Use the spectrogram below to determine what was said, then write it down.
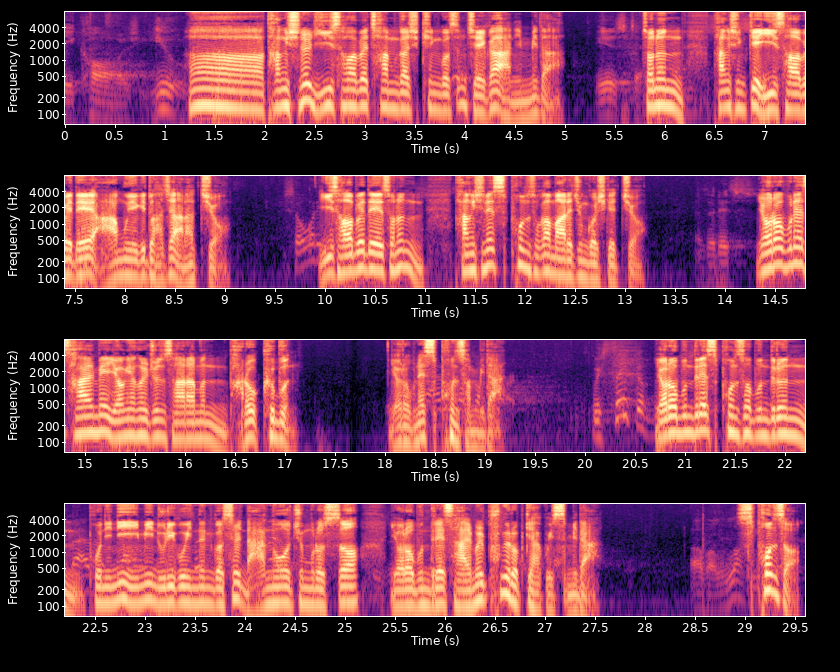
아, 당신을 이 사업에 참가시킨 것은 제가 아닙니다. 저는 당신께 이 사업에 대해 아무 얘기도 하지 않았죠. 이 사업에 대해서는 당신의 스폰서가 말해준 것이겠죠. 여러분의 삶에 영향을 준 사람은 바로 그분, 여러분의 스폰서입니다. 여러분들의 스폰서분들은 본인이 이미 누리고 있는 것을 나누어 줌으로써 여러분들의 삶을 풍요롭게 하고 있습니다. 스폰서,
